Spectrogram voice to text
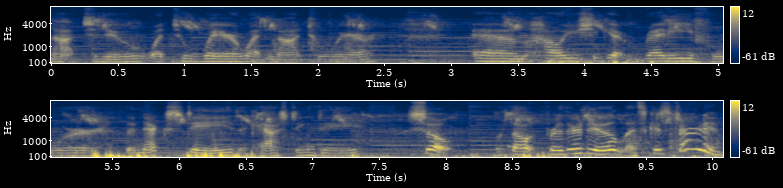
not to do, what to wear, what not to wear, and how you should get ready for the next day, the casting day. So, without further ado, let's get started.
